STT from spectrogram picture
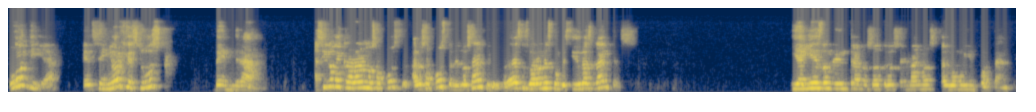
un día, el Señor Jesús vendrá. Así lo declararon los apóstoles, a los apóstoles, los ángeles, ¿verdad? Esos varones con vestiduras blancas. Y ahí es donde entra a nosotros, hermanos, algo muy importante.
